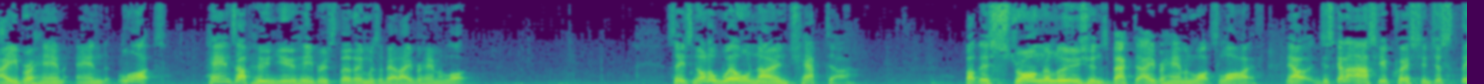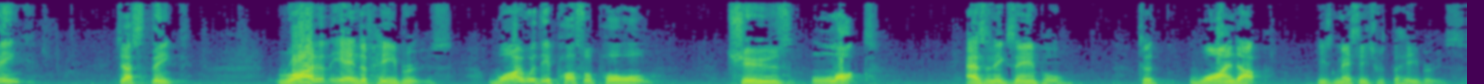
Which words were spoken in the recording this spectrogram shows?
Abraham and Lot? Hands up who knew Hebrews 13 was about Abraham and Lot. See, it's not a well known chapter, but there's strong allusions back to Abraham and Lot's life. Now, just going to ask you a question. Just think, just think. Right at the end of Hebrews, why would the Apostle Paul choose Lot as an example to wind up his message with the Hebrews?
